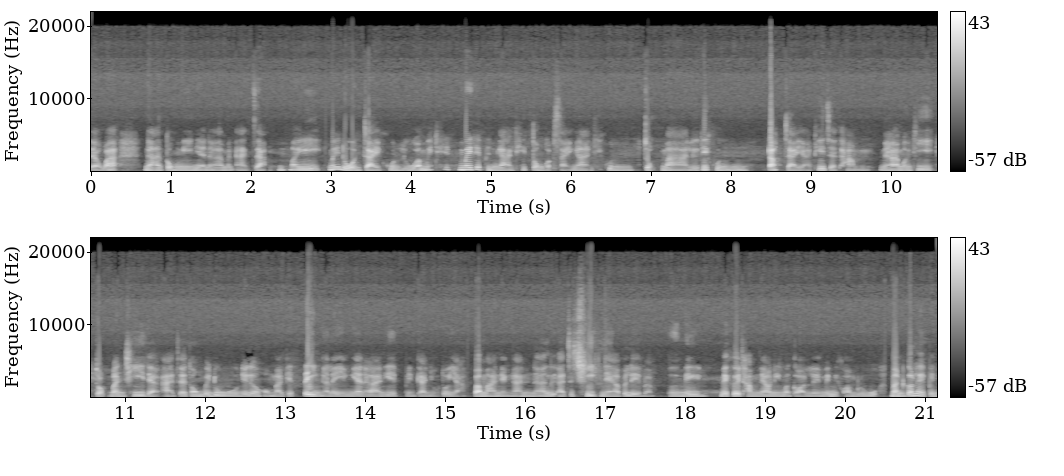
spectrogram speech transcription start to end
แต่ว่างานตรงนี้เนี่ยนะคะมันอาจจะไม่ไม่โดนใจคุณหรือว่าไม่ได้ไม่ได้เป็นงานที่ตรงกับสายงานที่คุณจบมาหรือที่คุณ ตั้งใจอยากที่จะทำนะคะบางทีจบบัญชีแต่อาจจะต้องไปดูในเรื่องของมาร์เก็ตติ้งอะไรอย่างเงี้ยนะคะอันนี้เป็นการยกตัวอย่างประมาณอย่างนั้นนะหรืออาจจะฉีกแนวไปเลยแบบเออไม่ไม่เคยทำแนวนี้มาก่อนเลย ไม่มีความรู้ มันก็เลยเป็น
